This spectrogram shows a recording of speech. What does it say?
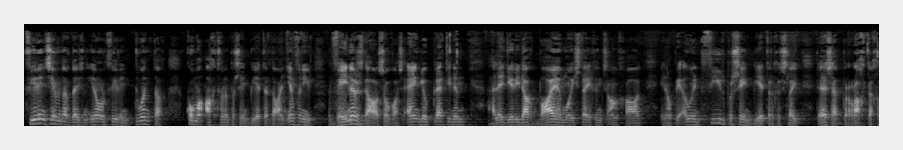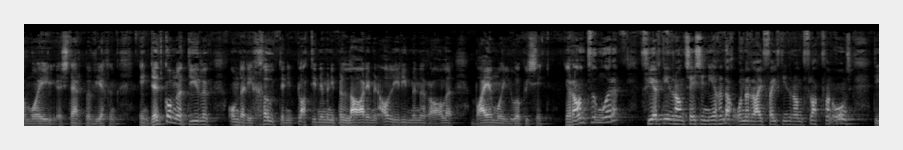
74124 0,8 van 'n persent beter daai. En een van die wenners daarso was Anglo Platinum. Hulle het deur die dag baie mooi stygings aangegaan en op die ou end 4% beter gesluit. Dis 'n pragtige mooi sterk beweging. En dit kom natuurlik omdat die goud en die platinum en die palladium en al hierdie minerale baie mooi lopies het. Die rand vermoere R14.96 onder daai R15 vlak van ons, die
